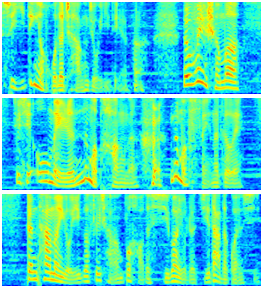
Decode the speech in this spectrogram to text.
所以一定要活得长久一点哈。那为什么这些欧美人那么胖呢？那么肥呢？各位，跟他们有一个非常不好的习惯有着极大的关系。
